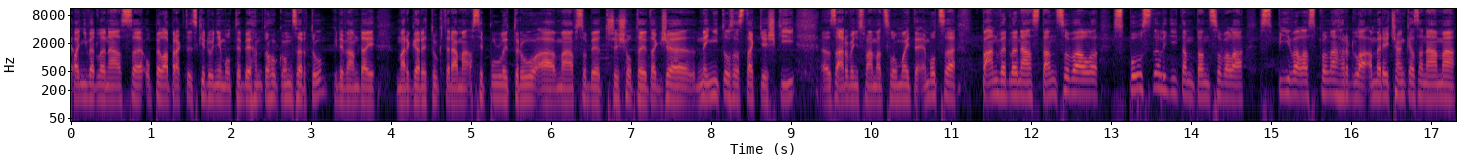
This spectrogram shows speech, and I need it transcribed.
Paní vedle nás se opila prakticky do němoty během toho koncertu, kdy vám dají margaritu, která má asi půl litru a má v sobě tři šoty, takže není to zas tak těžký. Zároveň s váma celou mají ty emoce. Pán vedle nás tancoval, spousta lidí tam tancovala, zpívala splna hrdla, američanka za náma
